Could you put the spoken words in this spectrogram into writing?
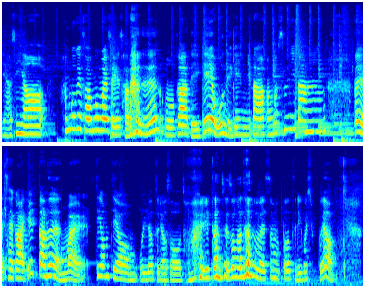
안녕하세요. 한국에서 한국말 제일 잘하는 오가 4개, 오 4개입니다. 반갑습니다. 네, 제가 일단은 정말 띄엄띄엄 올려드려서 정말 일단 죄송하다는 말씀부터 드리고 싶고요.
